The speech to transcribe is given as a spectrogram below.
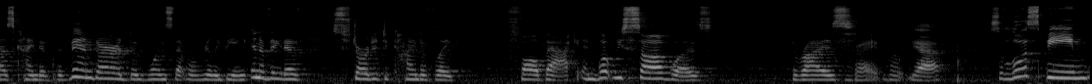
as kind of the vanguard, the ones that were really being innovative, started to kind of like fall back. And what we saw was the rise. Right. Yeah. So Louis Beam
